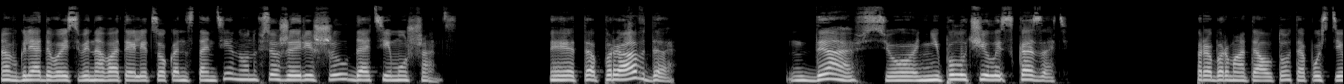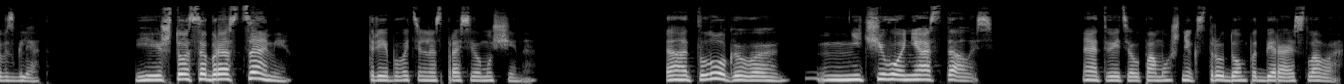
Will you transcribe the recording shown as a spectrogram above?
Вглядываясь в виноватое лицо Константина, он все же решил дать ему шанс. «Это правда?» «Да, все не получилось сказать», — пробормотал тот, опустив взгляд. «И что с образцами?» — требовательно спросил мужчина. «От логова ничего не осталось», — ответил помощник, с трудом подбирая слова.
